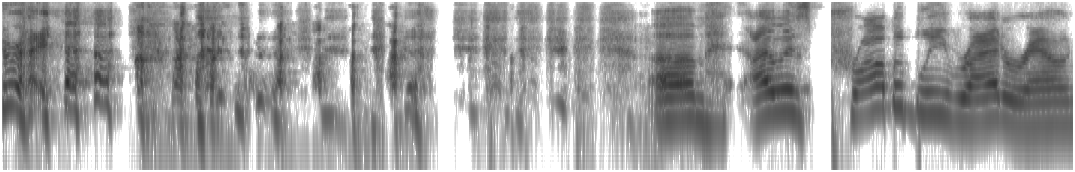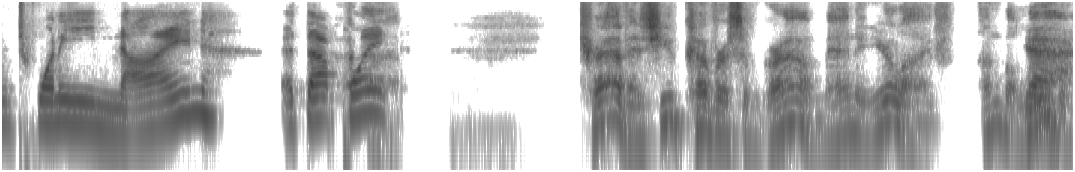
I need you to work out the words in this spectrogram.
right. um, I was probably right around 29 at that point. Uh, Travis, you cover some ground, man, in your life. Unbelievable. Yeah.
